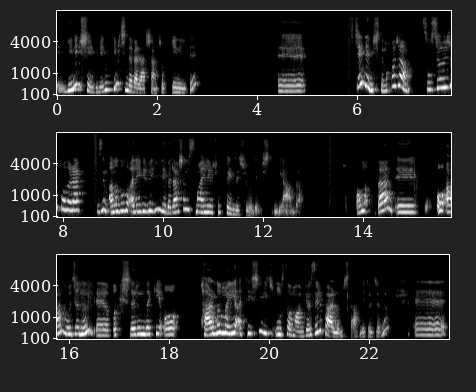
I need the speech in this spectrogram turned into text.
e, yeni bir şeydi. Benim için de Bedaşan çok yeniydi. E, şey demiştim, hocam sosyolojik olarak bizim Anadolu Alevileri ile Bedaşan İsmailleri çok benzeşiyor demiştim bir anda. Ama ben e, o an hocanın e, bakışlarındaki o parlamayı, ateşi hiç unutamam. Gözleri parlamıştı Ahmet Hoca'nın. E,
